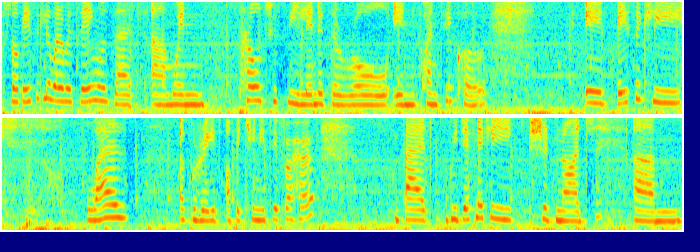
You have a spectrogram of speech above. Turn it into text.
so basically, what I was saying was that um, when Pearl Thusi landed the role in Quantico, it basically was a great opportunity for her but we definitely should not um,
